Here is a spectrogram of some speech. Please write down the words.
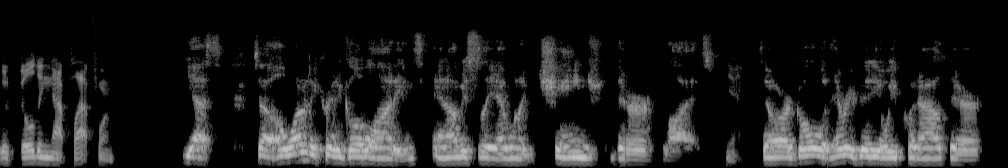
with building that platform? Yes. So I wanted to create a global audience, and obviously I want to change their lives. Yeah. So our goal with every video we put out there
